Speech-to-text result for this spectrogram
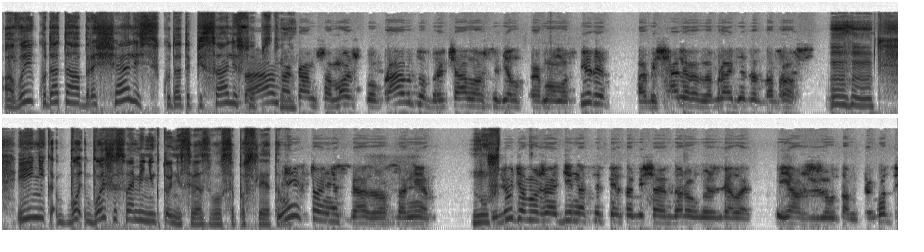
а вы куда-то обращались, куда-то писали, Да, собственно? на комсомольскую правду. Брычалов сидел в прямом эфире. Обещали разобрать этот вопрос. Мгм. И ник- бо- больше с вами никто не связывался после этого? Никто не связывался, нет. Ну, Людям уже 11 лет обещают дорогу сделать. И я уже живу там три года.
